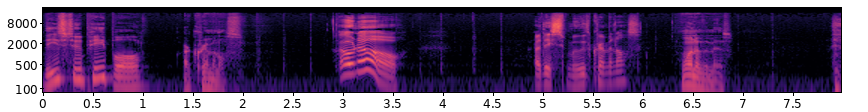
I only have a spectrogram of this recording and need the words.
These two people are criminals. Oh no. Are they smooth criminals? One of them is.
